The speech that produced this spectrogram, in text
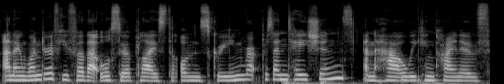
And I wonder if you feel that also applies to on screen representations and how we can kind of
